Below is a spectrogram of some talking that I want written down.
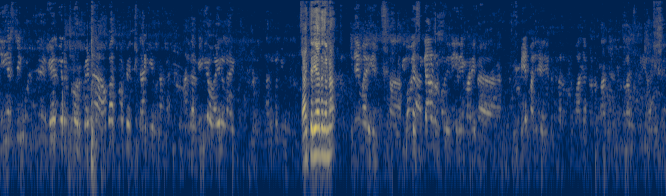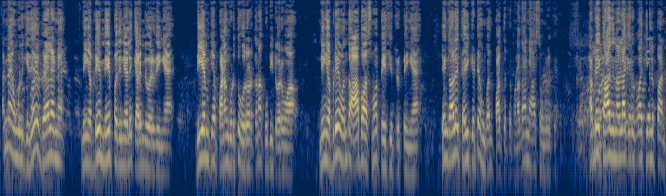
GST குறித்து கேள்வி எழுப்பி ஒரு பெண்ணை ஆபாசமா பேசி தாக்கியிருக்காங்க அந்த வீடியோ வைரல் ஆயிடுச்சு அதை பத்தி எனக்கு தெரியாதுங்கண்ணா இதே மாதிரி கோவை இதே மாதிரி மே பதினேழு இயக்கத்தில் வந்து பாஜக அண்ணா உங்களுக்கு இதே வேலைண்ணே நீங்க அப்படியே மே பதினேழு கிளம்பி வருவீங்க. டிஎம்கே பணம் கொடுத்து ஒரு ஒருத்தனா கூட்டிட்டு வருவான். நீங்க அப்படியே வந்து ஆபாசமா பேசிட்டு இருப்பீங்க. எங்க கை கட்டி அவங்க வந்து பார்த்துட்டு இருக்கணும். அதான் ஆசை உங்களுக்கு. அப்படியே காது நல்லா இருக்குவா கேளுப்பான்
